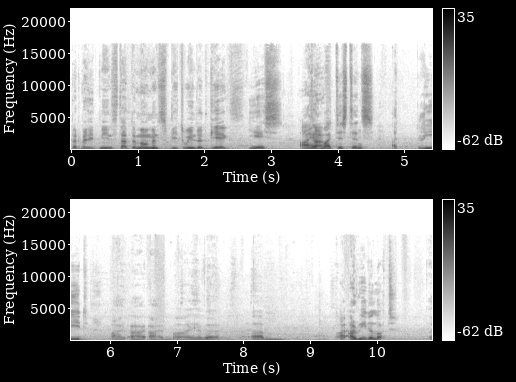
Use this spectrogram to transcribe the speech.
But, but it means that the moments between the gigs, Yes, I have my distance. I read. I I, I, I have a. Um, I, I read a lot, uh,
